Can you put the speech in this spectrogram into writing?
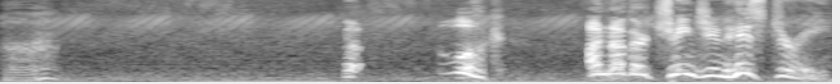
Huh? Uh, look! Another change in history!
